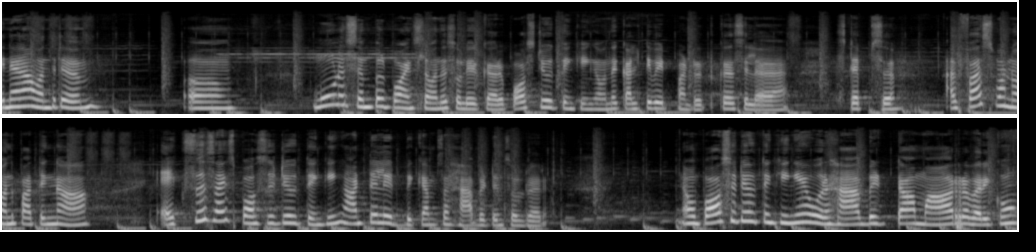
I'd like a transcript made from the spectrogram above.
என்னென்னா வந்துட்டு மூணு சிம்பிள் பாயிண்ட்ஸில் வந்து சொல்லியிருக்காரு. பாசிட்டிவ் திங்கிங்கை வந்து கல்டிவேட் பண்ணுறதுக்கு சில ஸ்டெப்ஸு அது ஃபர்ஸ்ட் ஒன் வந்து பார்த்திங்கன்னா exercise positive thinking until it becomes a ஹேபிட்னு சொல்கிறாரு நம்ம பாசிட்டிவ் திங்கிங்கே ஒரு ஹேபிட்டாக மாறுற வரைக்கும்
